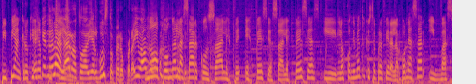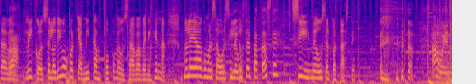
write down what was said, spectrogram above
pipián, creo que es que no le agarro todavía el gusto, pero por ahí vamos. No, póngala a asar con sal, especias, sal, especias y los condimentos que usted prefiera. La pone a asar y va a saber ah. rico. Se lo digo porque a mí tampoco me gustaba berenjena. No le lleva como el saborcito. ¿Le gusta el pataste? Sí, me gusta el pataste. ah, bueno.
